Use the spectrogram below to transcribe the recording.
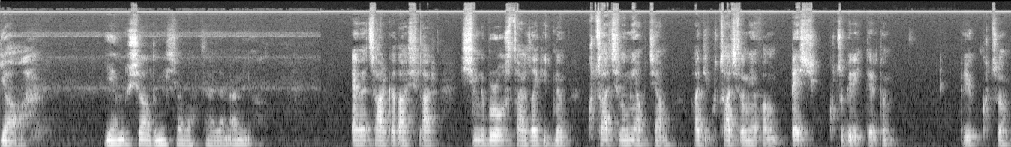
Ya. Yeni duş aldım inşallah terlemem ya. Evet arkadaşlar. Şimdi Brawl Stars'a girdim. Kutu açılımı yapacağım. Hadi kutu açılımı yapalım. 5 kutu biriktirdim. Büyük kutu.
